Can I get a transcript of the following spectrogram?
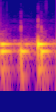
you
